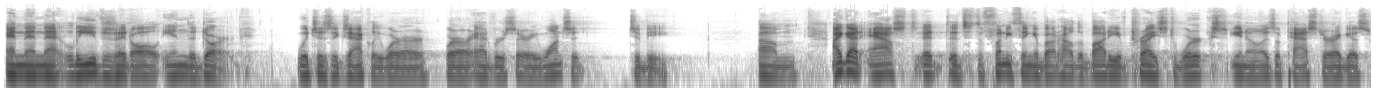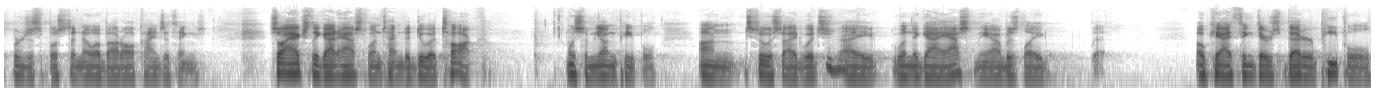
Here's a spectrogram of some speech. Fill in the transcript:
and then that leaves it all in the dark which is exactly where our where our adversary wants it to be. Um, I got asked. It, it's the funny thing about how the body of Christ works. You know, as a pastor, I guess we're just supposed to know about all kinds of things. So I actually got asked one time to do a talk with some young people on suicide. Which mm-hmm. I, when the guy asked me, I was like, "Okay, I think there's better people."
